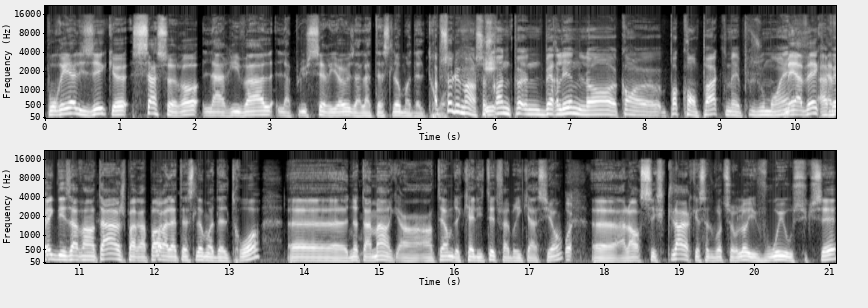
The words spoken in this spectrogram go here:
pour réaliser que ça sera la rivale la plus sérieuse à la Tesla Model 3. Absolument. Ce Et- sera une, berline, là, con- euh, pas compacte, mais plus ou moins. Mais avec, avec, Avec- des avantages par rapport Ouais. à la Tesla Model 3, euh, notamment en, en- en termes de qualité de fabrication. Ouais. Euh, alors, c'est clair que cette voiture-là est vouée au succès.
